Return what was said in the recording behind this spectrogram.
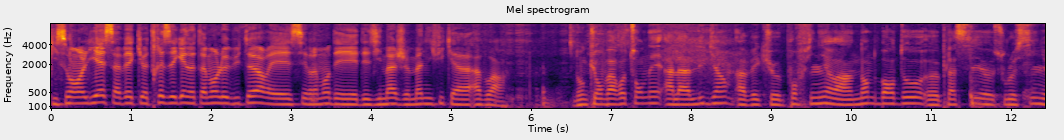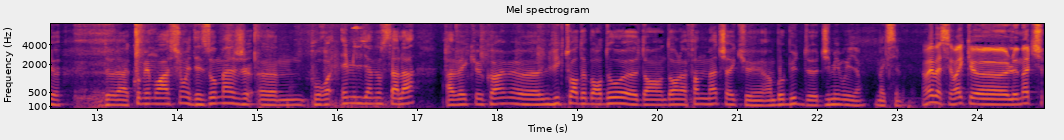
qui sont en liesse avec Trezeguet, notamment le buteur, et c'est vraiment des, des images magnifiques à, à voir. Donc on va retourner à la Ligue 1 avec pour finir un Nantes-Bordeaux euh, placé sous le signe de la commémoration et des hommages pour Emiliano Sala avec euh, quand même euh, une victoire de Bordeaux euh, dans, dans la fin de match avec un beau but de Jimmy Briand, Maxime. Ouais, bah c'est vrai que le match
